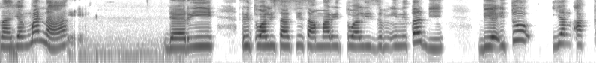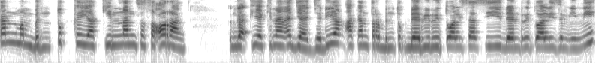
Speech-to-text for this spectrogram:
Nah, yang mana dari ritualisasi sama ritualism ini tadi, dia itu yang akan membentuk keyakinan seseorang. Enggak keyakinan aja. Jadi yang akan terbentuk dari ritualisasi dan ritualism ini,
